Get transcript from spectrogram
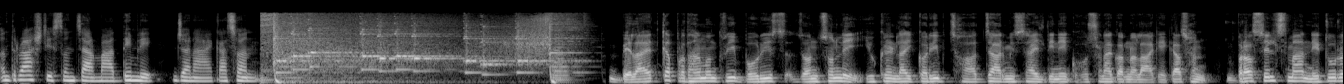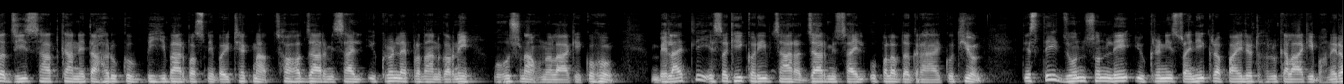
अन्तर्राष्ट्रिय सञ्चार माध्यमले जनाएका छन्। बेलायतका प्रधानमन्त्री बोरिस जोन्सनले युक्रेनलाई करिब छ हजार मिसाइल दिने घोषणा गर्न लागेका छन्। ब्रसेल्समा नेटो र जी सातका नेताहरूको बिहिबार बस्ने बैठकमा छ हजार मिसाइल युक्रेनलाई प्रदान गर्ने घोषणा हुन लागेको हो। बेलायतले यसअघि करिब चार हजार मिसाइल उपलब्ध गराएको थियो। त्यस्तै जोनसोनले युक्रेनी सैनिक र पाइलटहरूका लागि भनेर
